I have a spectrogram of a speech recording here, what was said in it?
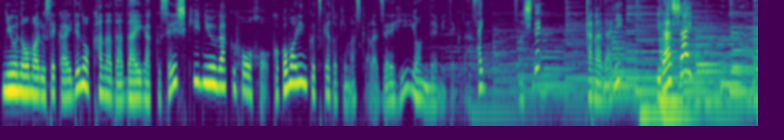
ニューノーマル世界でのカナダ大学正式入学方法、ここもリンクつけときますから、ぜひ読んでみてください。そして、カナダにいらっしゃい。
